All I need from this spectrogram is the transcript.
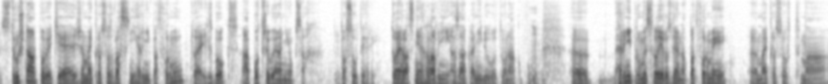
Stručná odpověď je, že Microsoft vlastní herní platformu, to je Xbox, a potřebuje na ní obsah. To jsou ty hry. To je vlastně hlavní a základní důvod toho nákupu. Mm-hmm. Herní průmysl je rozdělen na platformy, Microsoft má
